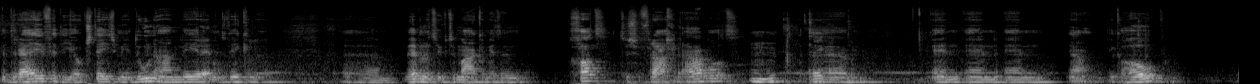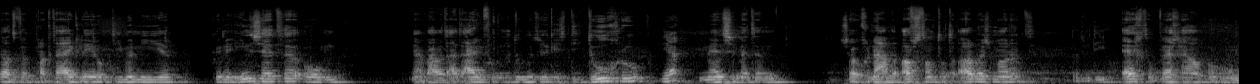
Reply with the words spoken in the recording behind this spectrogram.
bedrijven die ook steeds meer doen aan leren en ontwikkelen. Ehm, we hebben natuurlijk te maken met een gat tussen vraag en aanbod. Zeker. Ehm, en en, en ja, ik hoop dat we praktijkleren op die manier kunnen inzetten om, ja, waar we het uiteindelijk voor willen doen natuurlijk, is die doelgroep, Ja. mensen met een zogenaamde afstand tot de arbeidsmarkt, dat we die echt op weg helpen om,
